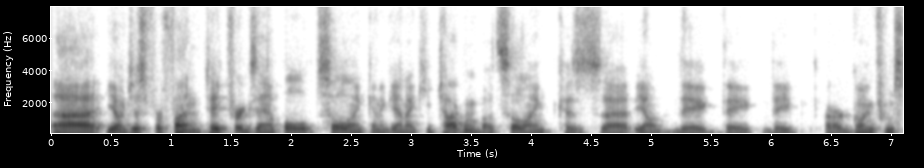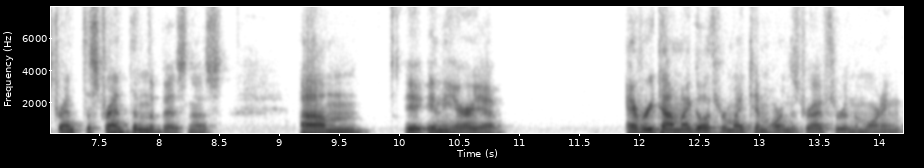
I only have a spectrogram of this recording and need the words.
Uh, you know, just for fun. Take for example, Solink, and again, I keep talking about Solink because uh, you know they they they are going from strength to strength in the business um, in the area. Every time I go through my Tim Hortons drive-through in the morning,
